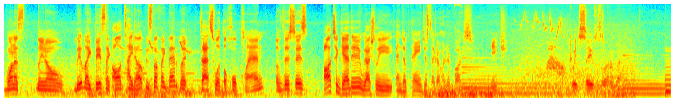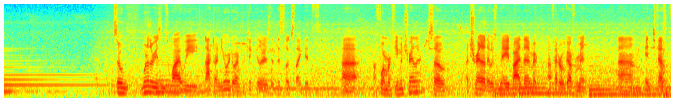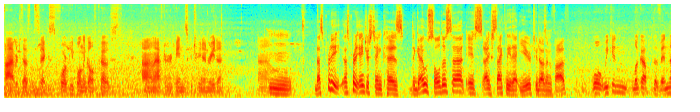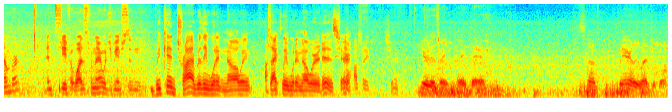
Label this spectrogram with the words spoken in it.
want to, you know, live like this, like all tied up and stuff like that. But That's what the whole plan of this is. Altogether, we actually end up paying just like a hundred bucks each. which saves us a lot of money. So one of the reasons why we knocked on your door in particular is that this looks like it's uh, a former FEMA trailer. So a trailer that was made by the uh, federal government um, in 2005 or 2006 for people in the Gulf Coast um, after Hurricanes Katrina and Rita. Um, That's pretty. That's pretty interesting because the guy who sold us that is exactly that year, 2005. Well, we can look up the VIN number and see if it was from there. Would you be interested in? We could try. I really wouldn't know. I wouldn't, you. exactly wouldn't know where it is. Sure. Yeah, I'll show you. Sure. Here it is, right, right there. So it's barely legible.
